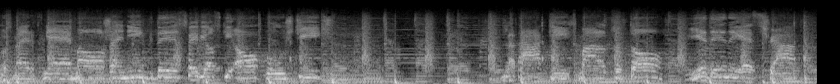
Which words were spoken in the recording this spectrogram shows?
Bo Smurf nie może nigdy swej wioski opuścić. Dla takich malców to jedyny jest świat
